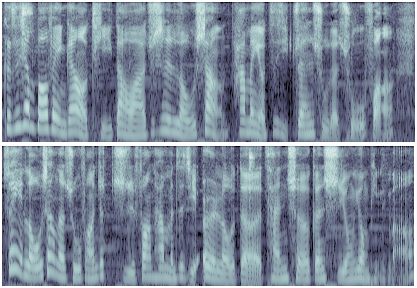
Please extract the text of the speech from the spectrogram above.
可是像包飞，你刚刚有提到啊，就是楼上他们有自己专属的厨房，所以楼上的厨房就只放他们自己二楼的餐车跟食用用品吗？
